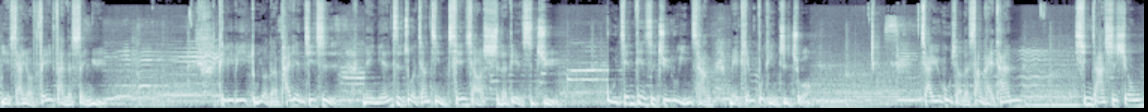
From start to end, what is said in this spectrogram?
也享有非凡的声誉。TVB 独有的拍片机制，每年制作将近千小时的电视剧，五间电视剧录影厂每天不停制作，家喻户晓的《上海滩》、《新扎师兄》、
